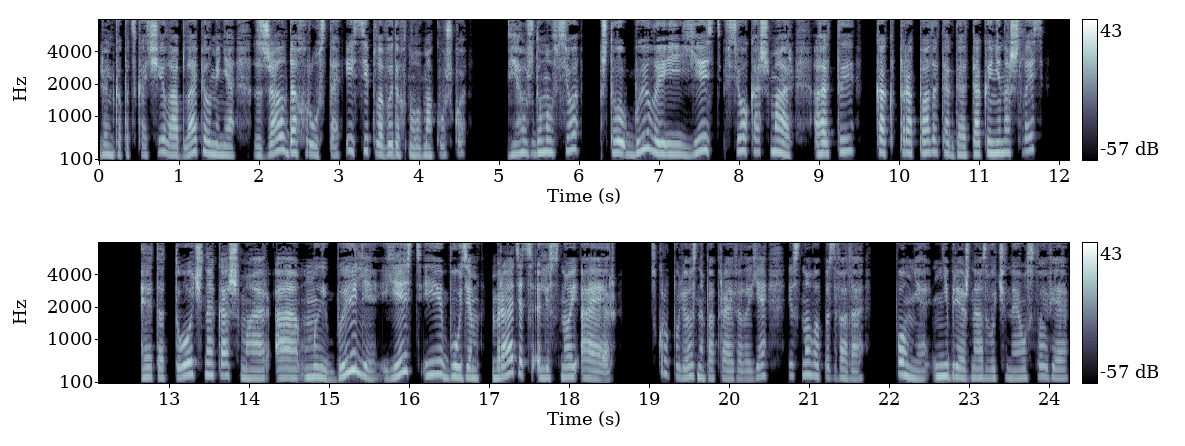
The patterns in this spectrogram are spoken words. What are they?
Ленька подскочил, облапил меня, сжал до хруста и сипло выдохнул в макушку. «Я уж думал, все, что было и есть, все кошмар, а ты как пропала тогда, так и не нашлась?» «Это точно кошмар, а мы были, есть и будем, братец лесной аэр», скрупулезно поправила я и снова позвала, помня небрежно озвученное условие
